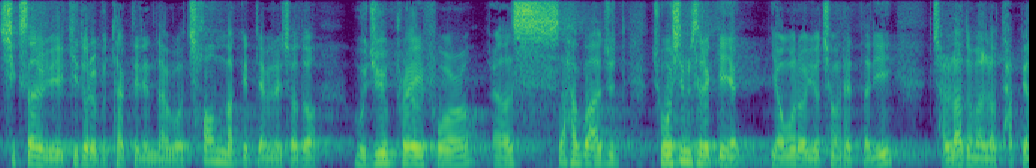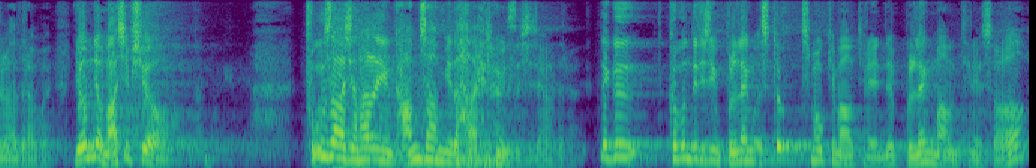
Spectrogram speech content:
식사를 위해 기도를 부탁드린다고 처음 맞기 때문에 저도 Would you pray for us? 하고 아주 조심스럽게 영어로 요청을 했더니 전라도 말로 답변을 하더라고요. 염려 마십시오. 풍성하신 하나님 감사합니다. 이러면서 시작하더라고요. 근데 그, 그분들이 지금 블랙, 스모키 마운틴에 있는 블랙 마운틴에서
